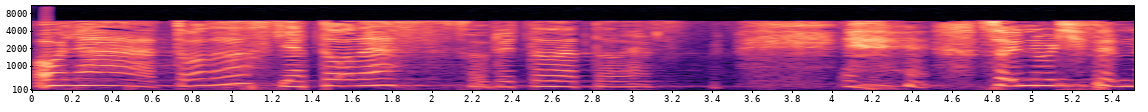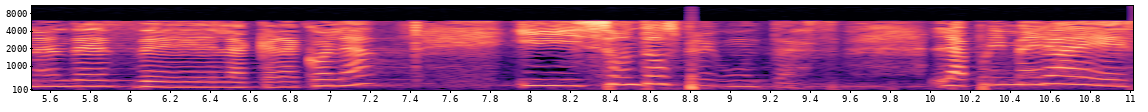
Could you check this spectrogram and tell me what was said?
Hola a todos y a todas, sobre todo a todas. Soy Nuri Fernández de La Caracola y son dos preguntas. La primera es,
